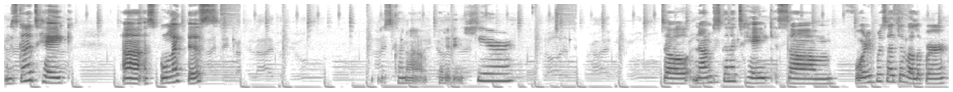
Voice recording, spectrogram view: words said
I'm just gonna take uh, a spoon like this. I'm just gonna put it in here. So now I'm just gonna take some 40% developer.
